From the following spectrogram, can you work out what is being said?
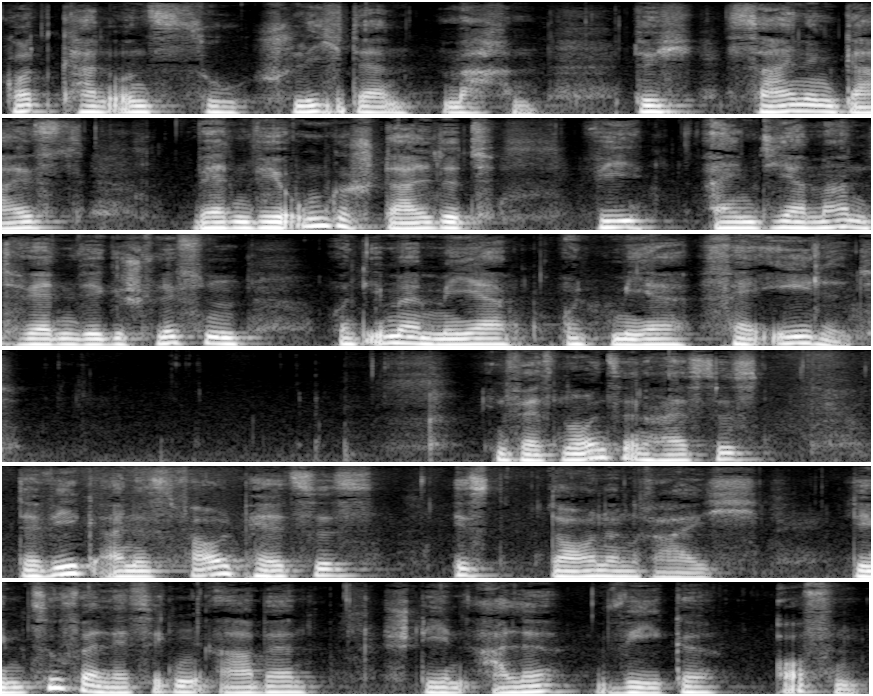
Gott kann uns zu Schlichtern machen. Durch seinen Geist werden wir umgestaltet, wie ein Diamant werden wir geschliffen und immer mehr und mehr veredelt. In Vers 19 heißt es, der Weg eines Faulpelzes ist dornenreich, dem Zuverlässigen aber stehen alle Wege offen.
